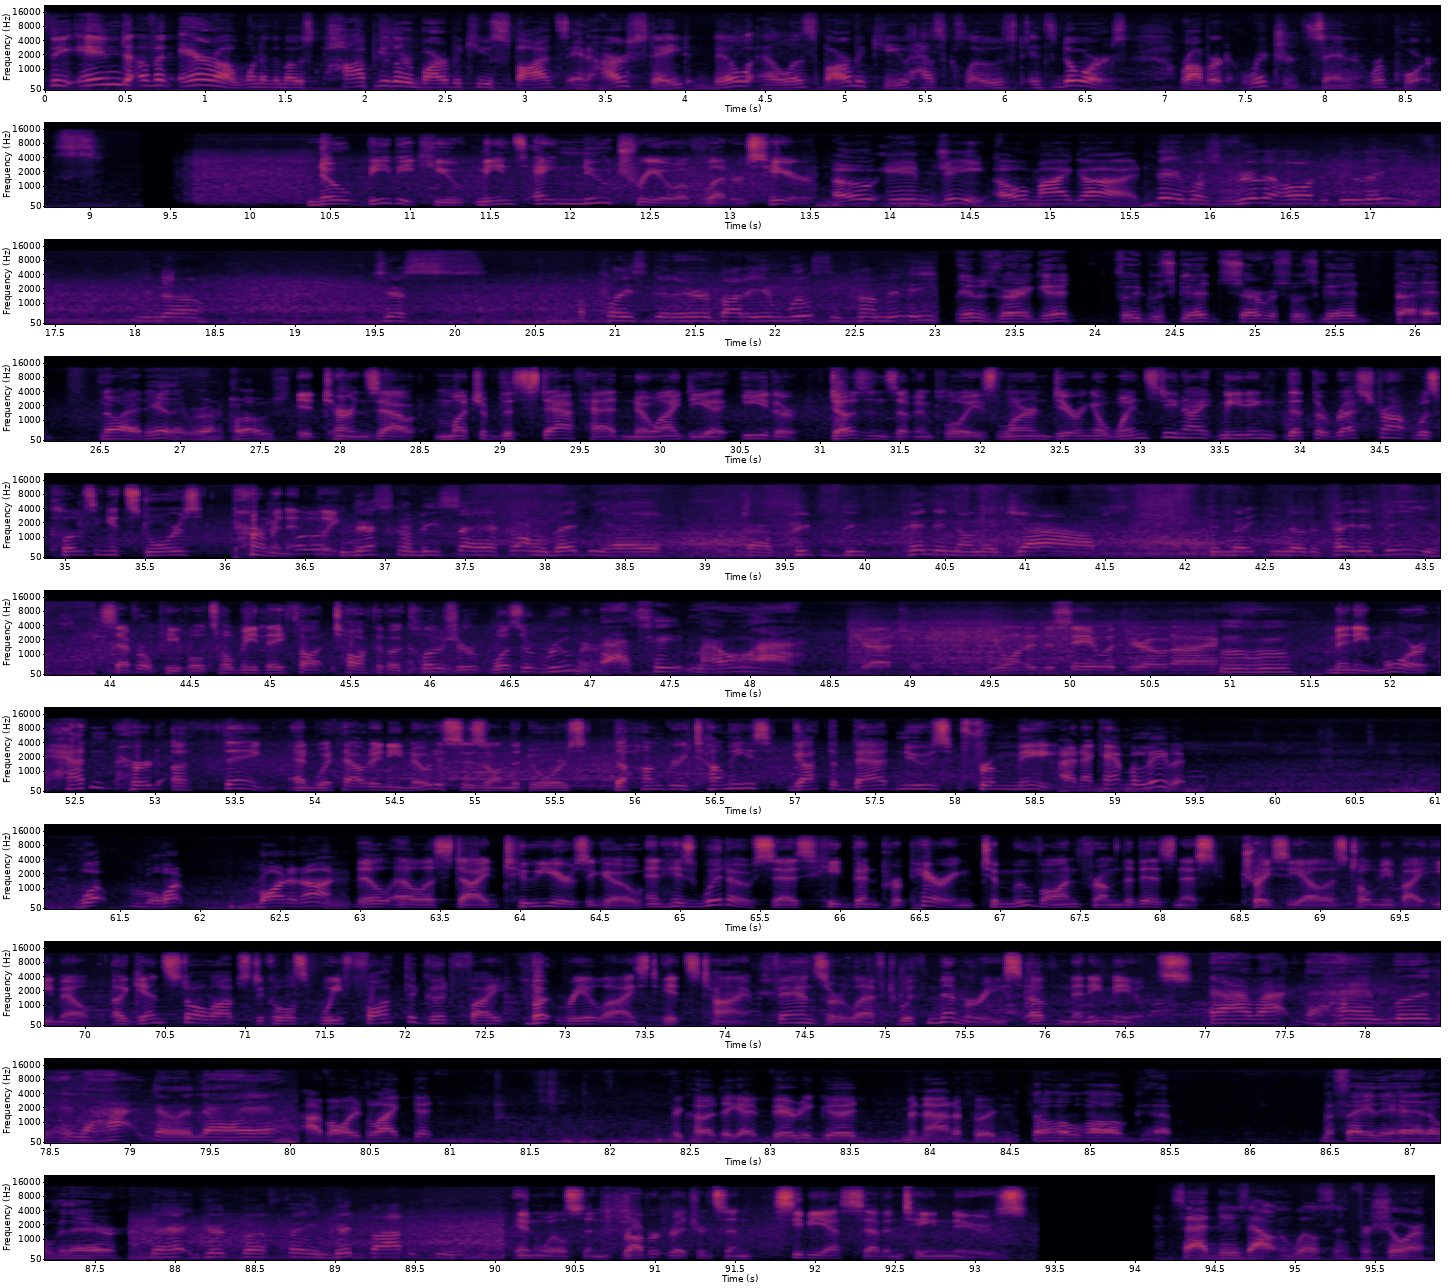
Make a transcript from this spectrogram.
It's the end of an era. One of the most popular barbecue spots in our state, Bill Ellis Barbecue, has closed its doors. Robert Richardson reports. No BBQ means a new trio of letters here. OMG, oh my God. It was really hard to believe, you know, just a place that everybody in Wilson come to eat. It was very good. Food was good, service was good. I had no idea they were going to close. It turns out much of the staff had no idea either. Dozens of employees learned during a Wednesday night meeting that the restaurant was closing its doors permanently. That's going to be sad on their behalf. Uh, people depending on their jobs to make, you know, to pay their bills. Several people told me they thought talk of a closure was a rumor. I see my own eye. Gotcha. You wanted to see it with your own eye? Mm-hmm. Many more hadn't heard a thing, and without any notices on the doors, the hungry tummies got the bad news from me. And I can't believe it. What, what brought it on? Bill Ellis died two years ago, and his widow says he'd been preparing to move on from the business. Tracy Ellis told me by email, against all obstacles, we fought the good fight, but realized it's time. Fans are left with memories of many meals. I like the hamburger and the hot dog they had. I've always liked it because they got very good banana pudding. The whole hog uh, buffet they had over there. They had good buffet and good barbecue. In Wilson, Robert Richardson, CBS 17 News. Sad news out in Wilson for sure.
